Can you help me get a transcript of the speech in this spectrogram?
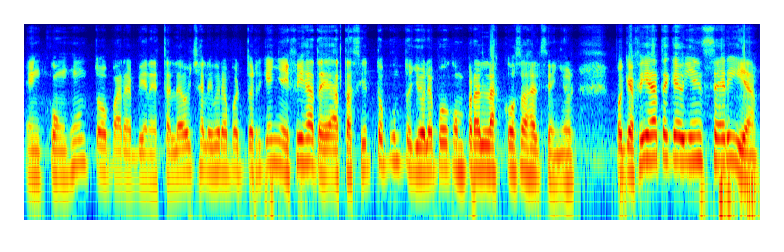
en conjunto para el bienestar de la lucha libre puertorriqueña. Y fíjate, hasta cierto punto yo le puedo comprar las cosas al señor. Porque fíjate qué bien sería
